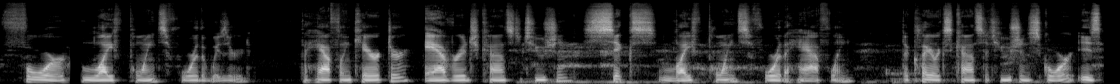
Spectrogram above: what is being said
4 life points for the wizard. The halfling character, average constitution, 6 life points for the halfling. The cleric's constitution score is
